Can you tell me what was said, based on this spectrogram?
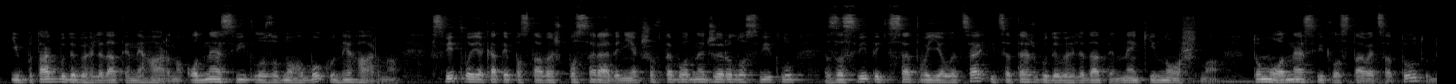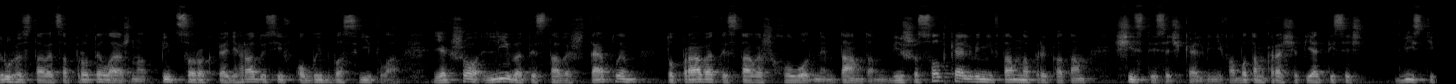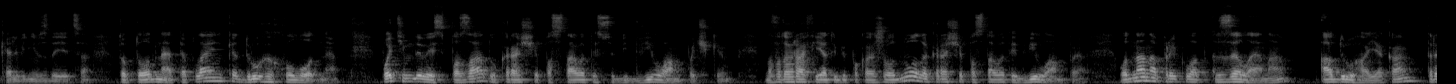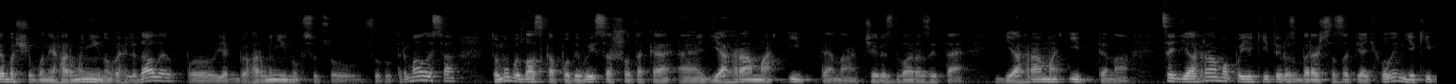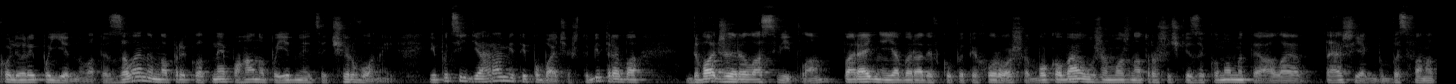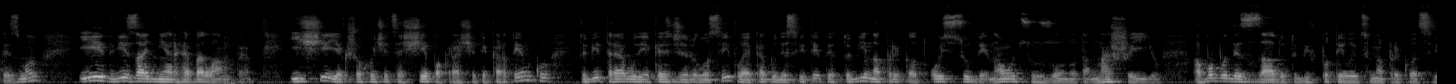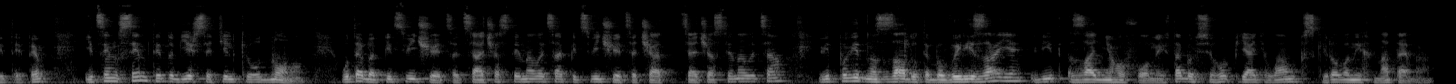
І так буде виглядати негарно. Одне світло з одного боку негарно. Світло, яке ти поставиш посередині, якщо в тебе одне джерело світлу, засвітить все твоє лице, і це теж буде виглядати не кіношно. Тому одне світло ставиться тут, друге ставиться протилежно під 45 градусів обидва світла. Якщо ліве ти ставиш теплим, то праве ти ставиш холодним. Там там 2600 кельвінів, там, наприклад, там 6000 кельвінів, або там краще 5200 кельвінів, здається. Тобто одне тепленьке, друге холодне. Потім дивись, позаду краще поставити собі дві лампочки. На фотографії я тобі покажу одну, але краще поставити дві лампи. Одна, наприклад, зелена. А друга яка? Треба, щоб вони гармонійно виглядали, якби гармонійно всю цю всю тут трималося. Тому, будь ласка, подивися, що таке е, діаграма Іттена через два рази Т. Діаграма Іттена. Це діаграма, по якій ти розберешся за 5 хвилин, які кольори поєднувати. З зеленим, наприклад, непогано поєднується червоний. І по цій діаграмі ти побачиш, тобі треба. Два джерела світла. Переднє я би радив купити хороше, бокове вже можна трошечки зекономити, але теж якби без фанатизму. І дві задні RGB лампи. І ще, якщо хочеться ще покращити картинку, тобі треба буде якесь джерело світла, яке буде світити тобі, наприклад, ось сюди, на оцю зону, там на шию, або буде ззаду тобі в потилицю, наприклад, світити. І цим всім ти доб'єшся тільки одного. У тебе підсвічується ця частина лиця, підсвічується ця частина лиця. Відповідно, ззаду тебе вирізає від заднього фону, і в тебе всього 5 ламп скерованих на тебе.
